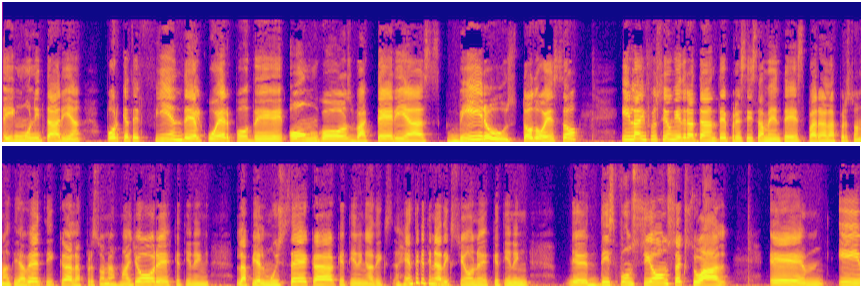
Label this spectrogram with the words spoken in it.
inmunitaria, porque defiende el cuerpo de hongos, bacterias, virus, todo eso y la infusión hidratante precisamente es para las personas diabéticas, las personas mayores que tienen la piel muy seca, que tienen gente que tiene adicciones, que tienen eh, disfunción sexual eh, y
